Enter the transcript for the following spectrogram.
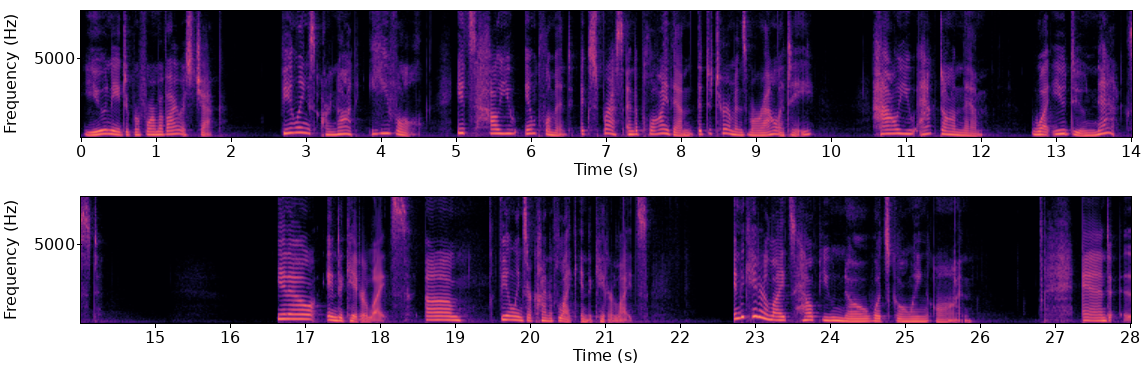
you need to perform a virus check. Feelings are not evil. It's how you implement, express, and apply them that determines morality. How you act on them, what you do next. You know, indicator lights. Um, feelings are kind of like indicator lights. Indicator lights help you know what's going on. And uh,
